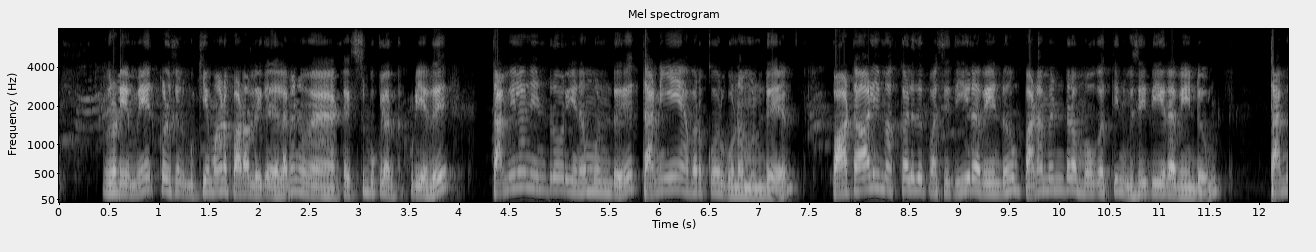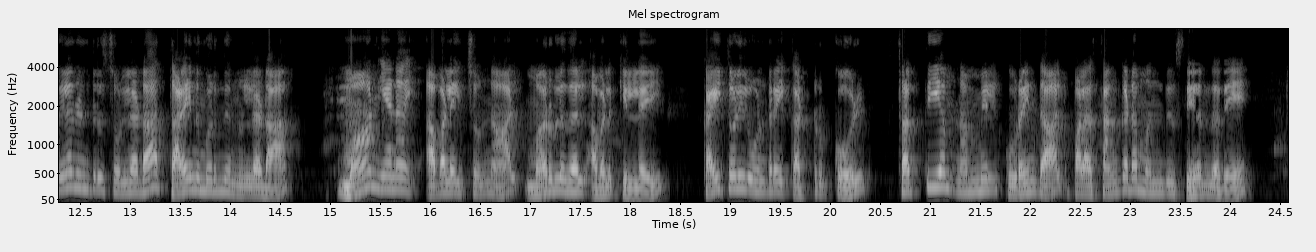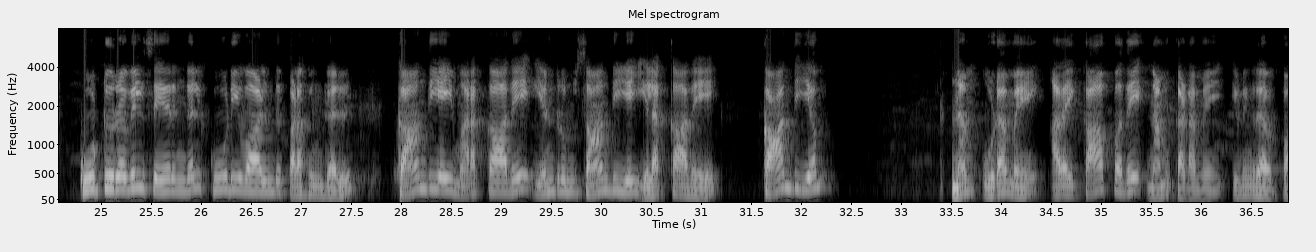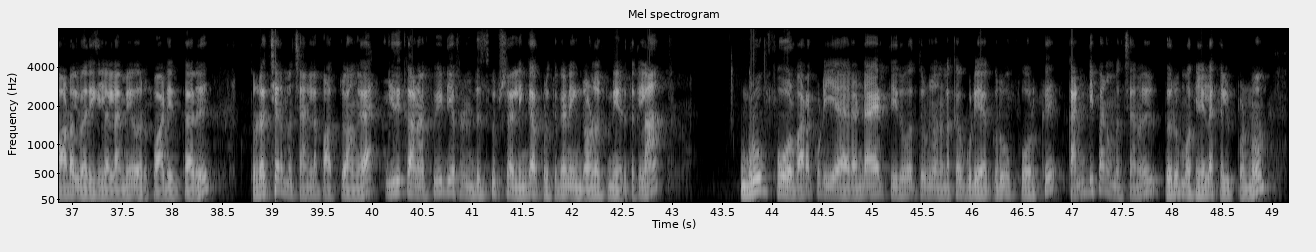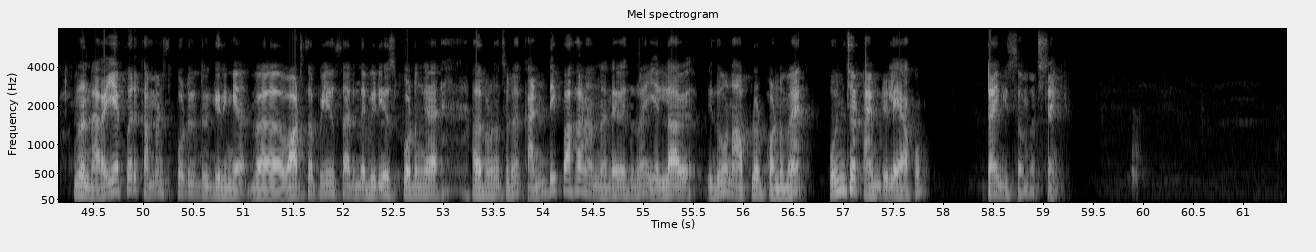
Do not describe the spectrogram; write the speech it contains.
இதனுடைய மேற்கோள்கள் முக்கியமான பாடல்கள் எல்லாமே நம்ம டெக்ஸ்ட் புக்கில் இருக்கக்கூடியது. தமிழன் என்றோர் இனம் உண்டு தனியே அவர்க்கோர் குணம் உண்டு. பாட்டாளி மக்களது பசி தீர வேண்டும் பணமென்ற மோகத்தின் விசை தீர வேண்டும். தமிழன் என்று சொல்லடா தலை நிமிர்ந்து நில்லடா. மான் என அவளை சொன்னால் மருளுதல் அவளுக்கில்லை. கைத்தொழில் ஒன்றை கற்றுக்கோள் சத்தியம் நம்மில் குறைந்தால் பல சங்கடம் வந்து சேர்ந்ததே. கூட்டுறவில் சேருங்கள் கூடி வாழ்ந்து பழகுங்கள். காந்தியை மறக்காதே என்றும் சாந்தியை இழக்காதே. காந்தியம் நம் உடைமை அதை காப்பதே நம் கடமை இப்படிங்கிற பாடல் வரிகள் எல்லாமே அவர் பாடியிருக்காரு. தொடர்ச்சியாக நம்ம சேனலில் பார்த்துவாங்க இதுக்கான பிடிஎஃப் டிஸ்கிரிப்ஷனில் லிங்காக கொடுத்துருக்கேன். நீங்கள் டவுன்லோட் பண்ணி எடுத்துக்கலாம். குரூப் ஃபோர் வரக்கூடிய ரெண்டாயிரத்தி இருபத்தொன்னில் நடக்கக்கூடிய குரூப் ஃபோருக்கு கண்டிப்பாக நம்ம சேனல் பெரும் வகையில் ஹெல்ப் பண்ணும். இன்னும் நிறைய பேர் கமெண்ட்ஸ் போட்டுக்கிட்டு இருக்கிறீங்க. வ- வாட்ஸ்அப்லேயும் சார் இந்த வீடியோஸ் போடுங்க. அதை பண்ணுங்க சொல்லுங்கள் கண்டிப்பாக நான் நிறைவேற்றுவேன். எல்லா இதுவும் நான் அப்லோட் பண்ணுவேன். கொஞ்சம் டைம் டிலே ஆகும். Thank you so much thank you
